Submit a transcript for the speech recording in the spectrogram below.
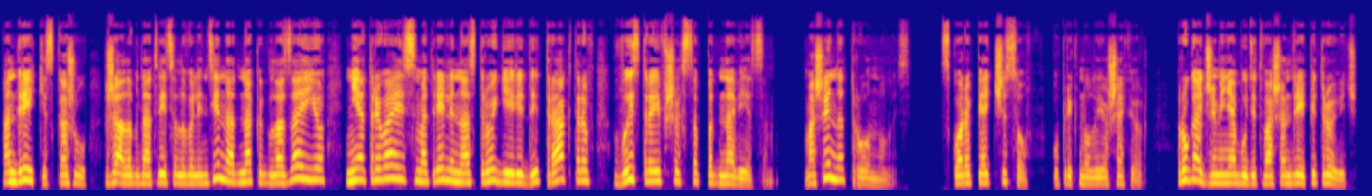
Андрейке скажу?» — жалобно ответила Валентина, однако глаза ее, не отрываясь, смотрели на строгие ряды тракторов, выстроившихся под навесом. Машина тронулась. «Скоро пять часов», — упрекнул ее шофер. «Ругать же меня будет ваш Андрей Петрович.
